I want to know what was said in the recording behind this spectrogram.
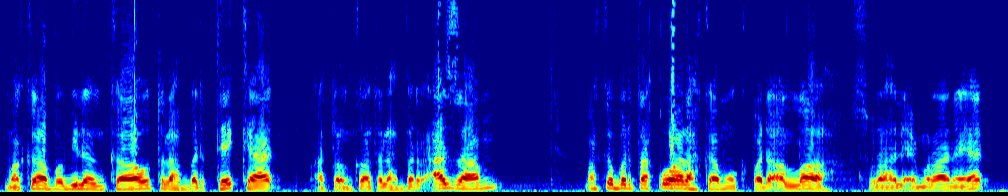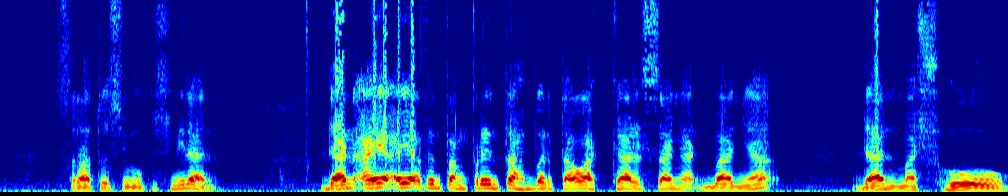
Maka apabila engkau telah bertekad atau engkau telah berazam, maka bertakwalah kamu kepada Allah. Surah Al-Imran ayat 159. Dan ayat-ayat tentang perintah bertawakal sangat banyak dan masyhur.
